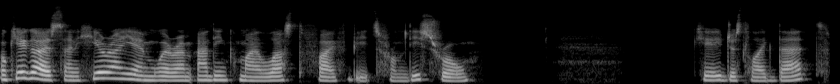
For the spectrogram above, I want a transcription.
Okay guys, and here I am where I'm adding my last five beads from this row. Okay, just like that.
